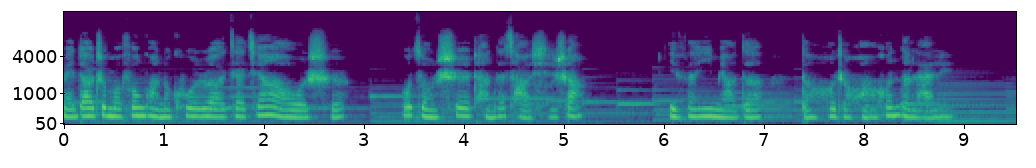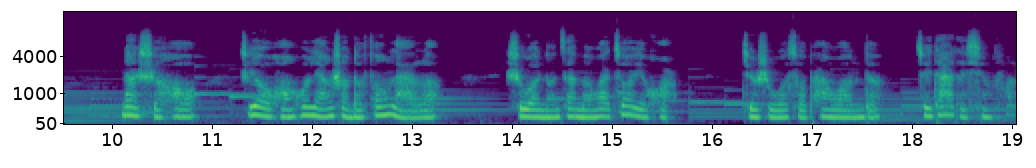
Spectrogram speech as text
每到这么疯狂的酷热在煎熬我时，我总是躺在草席上。一分一秒的等候着黄昏的来临。那时候，只有黄昏凉爽的风来了，使我能在门外坐一会儿，就是我所盼望的最大的幸福了。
